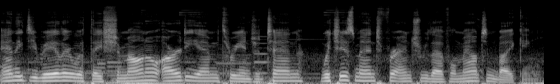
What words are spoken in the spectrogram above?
and the derailleur with a Shimano RDM 310, which is meant for entry-level mountain biking.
